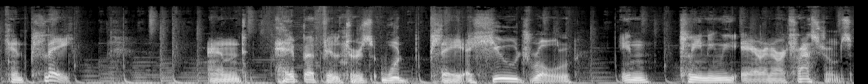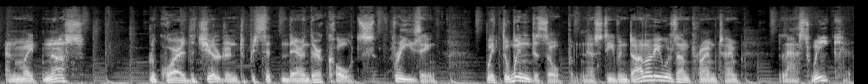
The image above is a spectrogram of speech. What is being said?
can play. And HEPA filters would play a huge role in cleaning the air in our classrooms and might not require the children to be sitting there in their coats, freezing, with the windows open. Now, Stephen Donnelly was on prime time last week. Of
